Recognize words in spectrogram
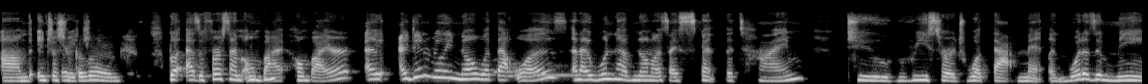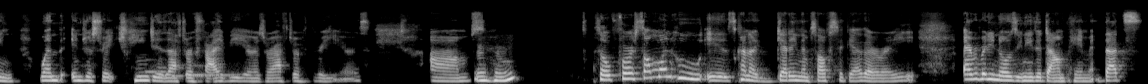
um, the interest rate but as a first time mm-hmm. buy, home buyer I, I didn't really know what that was and i wouldn't have known unless i spent the time to research what that meant like what does it mean when the interest rate changes after five years or after three years um, so, mm-hmm. So for someone who is kind of getting themselves together, right? Everybody knows you need a down payment. That's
